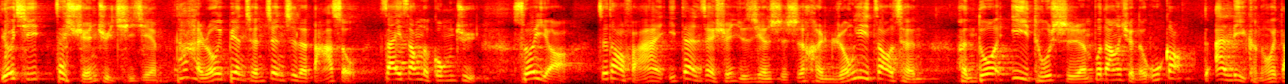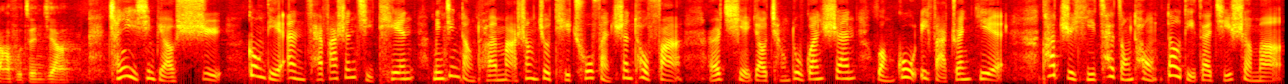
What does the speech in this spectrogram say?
尤其在选举期间，它很容易变成政治的打手、栽赃的工具。所以啊。”这套法案一旦在选举之前实施，很容易造成很多意图使人不当选的诬告的案例，可能会大幅增加。陈以信表示，共谍案才发生几天，民进党团马上就提出反渗透法，而且要强度关山，罔顾立法专业。他质疑蔡总统到底在急什么？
